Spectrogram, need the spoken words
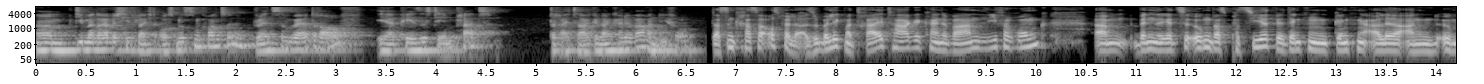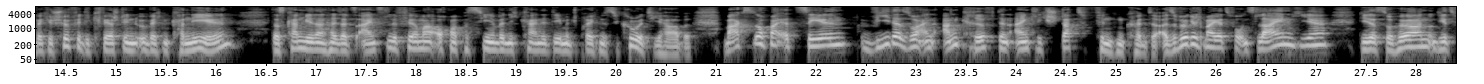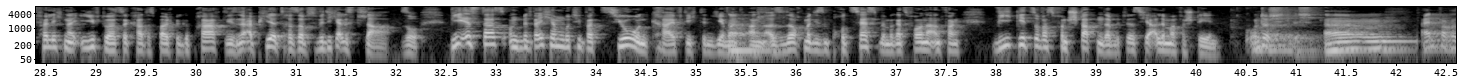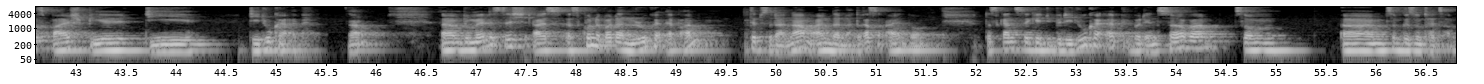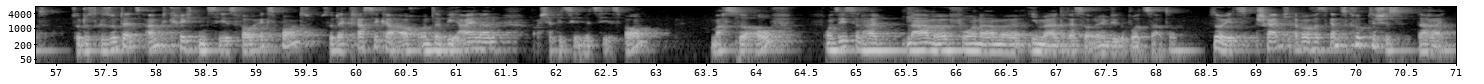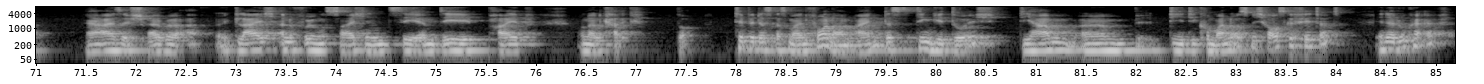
ähm, die man relativ leicht ausnutzen konnte. Ransomware drauf, ERP-System platt, drei Tage lang keine Warenlieferung. Das sind krasse Ausfälle. Also überleg mal, drei Tage keine Warenlieferung. Ähm, wenn jetzt irgendwas passiert, wir denken, denken alle an irgendwelche Schiffe, die querstehen in irgendwelchen Kanälen. Das kann mir dann halt als einzelne Firma auch mal passieren, wenn ich keine dementsprechende Security habe. Magst du noch mal erzählen, wie da so ein Angriff denn eigentlich stattfinden könnte? Also wirklich mal jetzt für uns Laien hier, die das so hören und jetzt völlig naiv, du hast ja gerade das Beispiel gebracht, diese IP-Adresse, das wird dich alles klar. So. Wie ist das und mit welcher Motivation greift dich denn jemand ja. an? Also doch mal diesen Prozess, wenn wir ganz vorne anfangen. Wie geht sowas vonstatten, damit wir das hier alle mal verstehen? Unterschiedlich. Ähm, einfaches Beispiel, die, die Luca-App. Ja? Ähm, du meldest dich als, als Kunde bei deiner Luca-App an, tippst du deinen Namen ein, deine Adresse ein. So. Das Ganze geht über die Luca-App, über den Server zum, ähm, zum Gesundheitsamt. So, das Gesundheitsamt kriegt einen CSV-Export, so der Klassiker auch unter BI dann, oh, ich habe jetzt hier eine CSV, machst du auf und siehst dann halt Name, Vorname, E-Mail-Adresse und irgendwie Geburtsdatum. So, jetzt schreibe ich aber was ganz Kryptisches da rein. Ja, also ich schreibe äh, gleich Anführungszeichen CMD, Pipe und dann Kalk. So, tippe das erstmal in Vornamen ein, das Ding geht durch. Die haben ähm, die, die Kommandos nicht rausgefiltert in der Luca-App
